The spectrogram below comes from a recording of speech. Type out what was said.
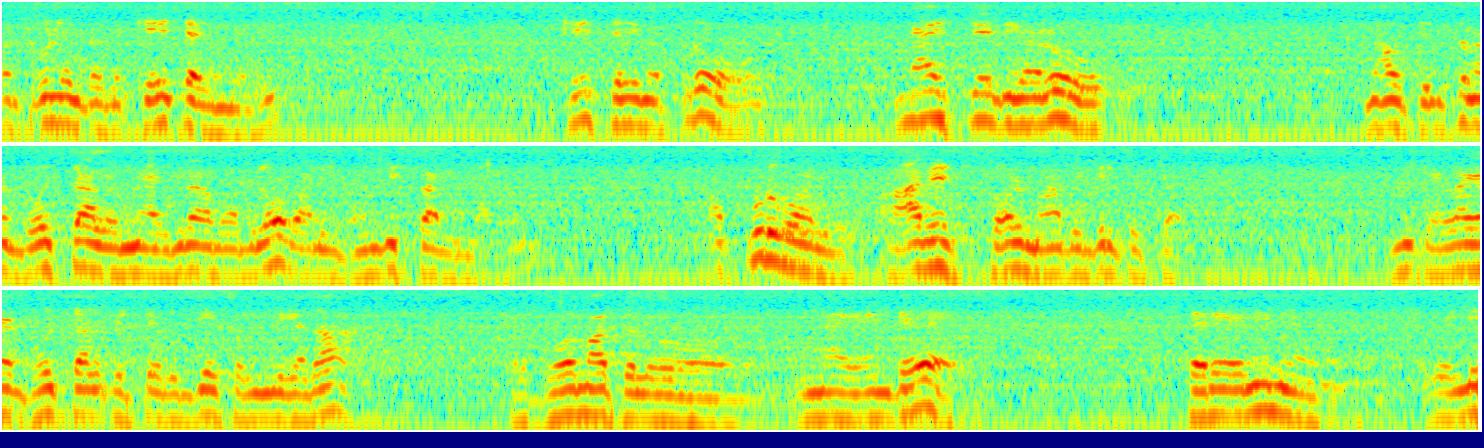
పట్టుకునే పెద్ద కేసు అయింది అది. కేసు అయినప్పుడు మ్యాజిస్ట్రేట్ గారు నాకు తెలిసిన గోశాలు ఉన్నాయి హైదరాబాద్లో వాళ్ళని పంపిస్తానన్నారు. అప్పుడు వాళ్ళు ఆర్ఎస్ వాళ్ళు మా దగ్గరికి వచ్చారు. మీకు ఎలాగ గోశాల పెట్టే ఉద్దేశం ఉంది కదా గోమాతలు ఉన్నాయంటే సరే అని మేము వెళ్ళి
